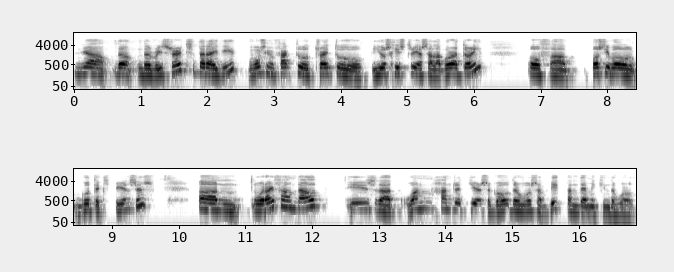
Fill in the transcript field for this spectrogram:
Yeah, the, the research that I did was in fact to try to use history as a laboratory of uh, possible good experiences. And what I found out is that 100 years ago, there was a big pandemic in the world.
